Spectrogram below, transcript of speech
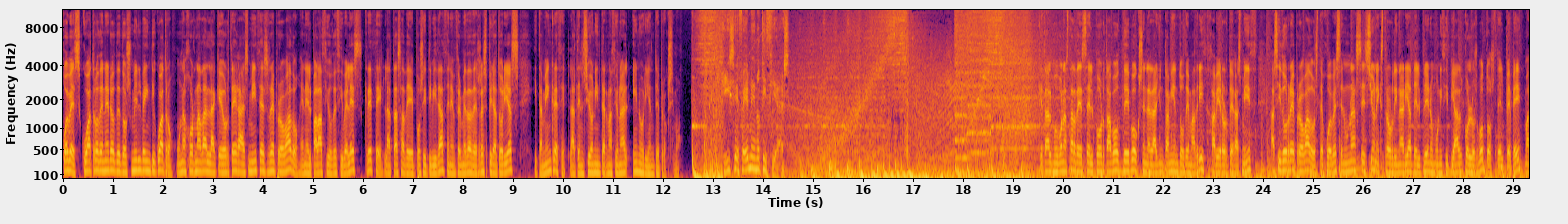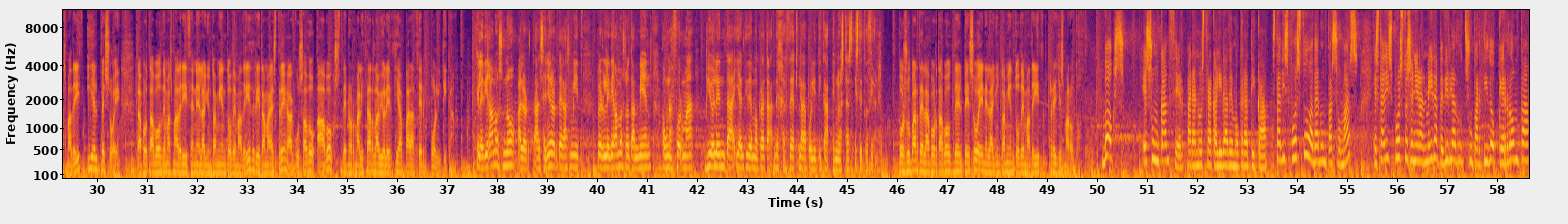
Jueves 4 de enero de 2024, una jornada en la que Ortega Smith es reprobado en el Palacio de Cibeles, crece la tasa de positividad en enfermedades respiratorias y también crece la tensión internacional en Oriente Próximo. ISFM Noticias ¿Qué tal? Muy buenas tardes. El portavoz de Vox en el Ayuntamiento de Madrid, Javier Ortega Smith, ha sido reprobado este jueves en una sesión extraordinaria del Pleno Municipal con los votos del PP, Más Madrid y el PSOE. La portavoz de Más Madrid en el Ayuntamiento de Madrid, Rita Maestre, ha acusado a Vox de normalizar la violencia para hacer política que le digamos no al, señor Ortega Smith, pero le digamos no también a una forma violenta y antidemócrata de ejercer la política en nuestras instituciones. Por su parte, la portavoz del PSOE en el Ayuntamiento de Madrid, Reyes Maroto. Vox es un cáncer para nuestra calidad democrática. ¿Está dispuesto a dar un paso más? ¿Está dispuesto, señor Almeida, a pedirle a su partido que rompa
